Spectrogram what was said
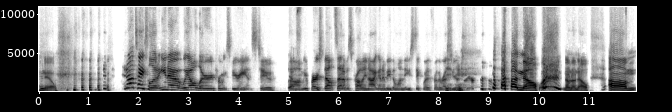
Who knew? it takes a little, you know, we all learn from experience too. Yes. Um, your first belt setup is probably not going to be the one that you stick with for the rest of your career. no, no, no, no. Um,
